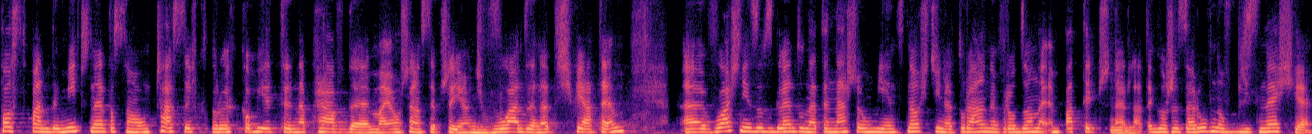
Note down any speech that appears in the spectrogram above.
postpandemiczne to są czasy, w których kobiety naprawdę mają szansę przejąć władzę nad światem, e, właśnie ze względu na te nasze umiejętności naturalne, wrodzone, empatyczne, dlatego że zarówno w biznesie,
